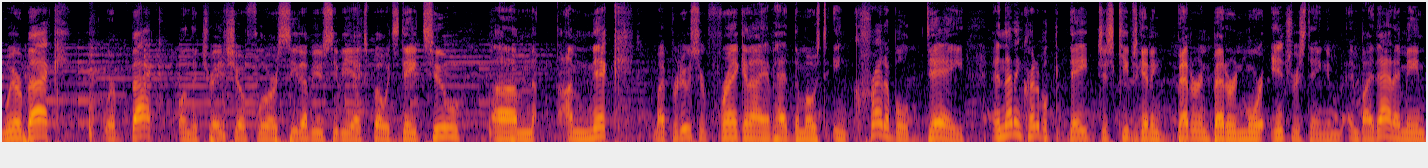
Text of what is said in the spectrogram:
We're back. We're back on the trade show floor, CWCB Expo. It's day two. Um, I'm Nick. My producer Frank and I have had the most incredible day, and that incredible day just keeps getting better and better and more interesting. And, and by that I mean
